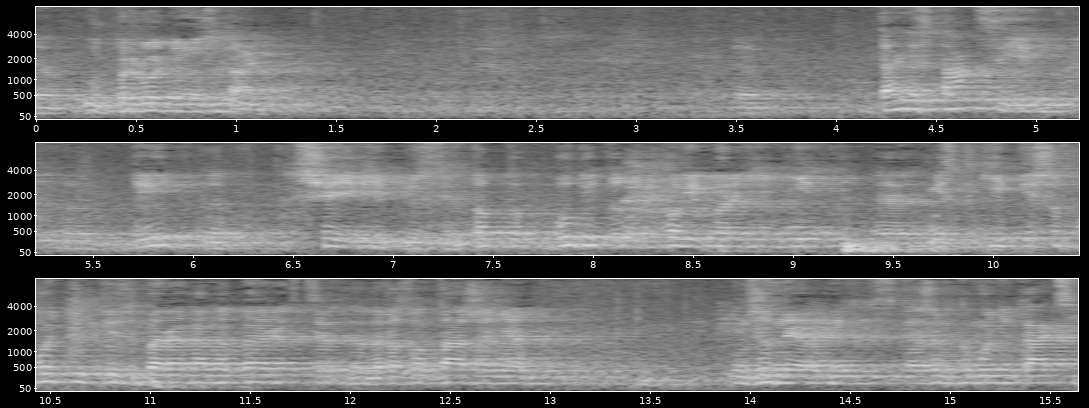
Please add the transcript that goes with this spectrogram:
е, у природньому стані. Е, Дані станції дають ще які плюси. Тобто будуть додаткові перехідні містки пішохідні, тобто з берега на берег, це розвантаження інженерних, скажімо, комунікацій.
